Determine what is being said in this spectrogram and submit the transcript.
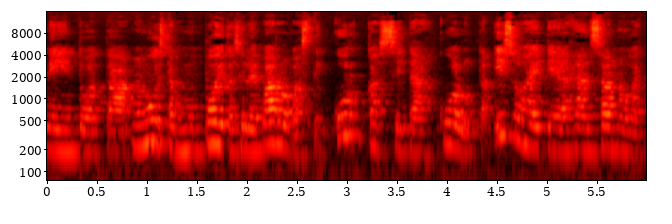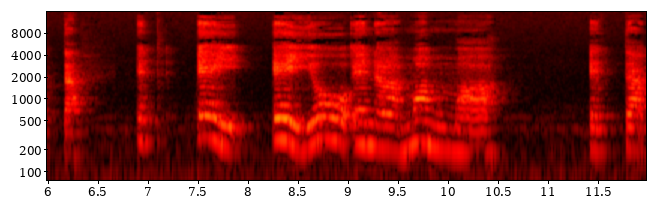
niin tuota, mä muistan, kun mun poika sille varovasti kurkkas sitä kuollutta isoäitiä ja hän sanoi, että et ei, ei ole enää mammaa, että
